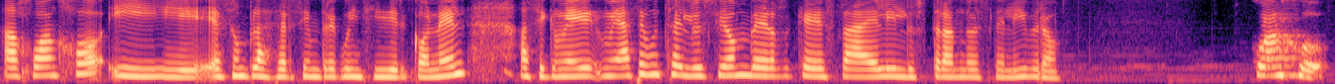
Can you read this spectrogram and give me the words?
a Juanjo y es un placer siempre coincidir con él. Así que me, me hace mucha ilusión ver que está él ilustrando este libro. Juanjo,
